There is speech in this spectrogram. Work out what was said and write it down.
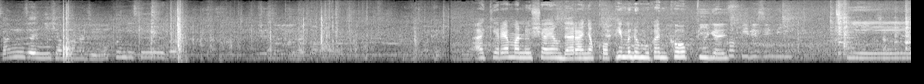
3276分です。 akhirnya manusia yang darahnya kopi menemukan kopi guys. Kopi di sini. Kalau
